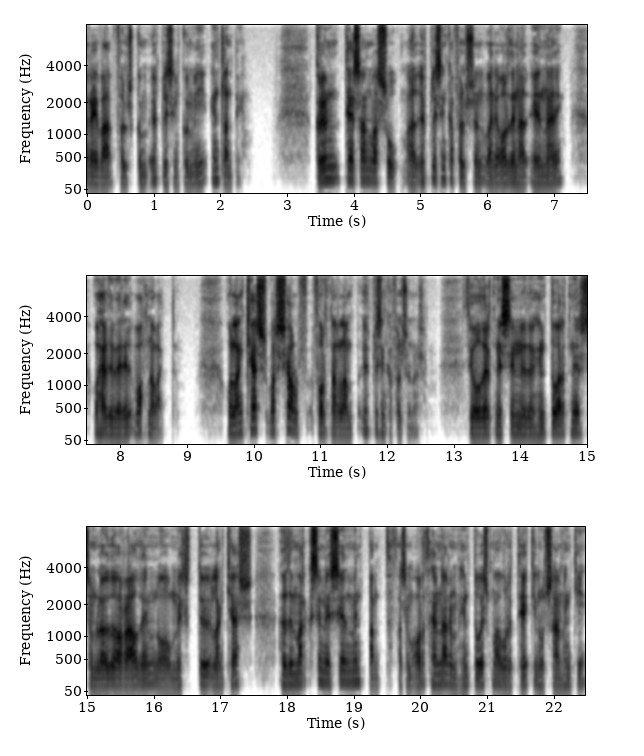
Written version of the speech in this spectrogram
dreifa fölskum upplýsingum í Indlandi. Grunn tesan var svo að upplýsingafölsun væri orðinað yðnaði og hefði verið vopnavætt. Og Lankesh var sjálf fornarlamp upplýsingafölsunar. Þjóðverðnis sinniðu hinduarnir sem lögðu á ráðinn og myrtu Lankesh höfðu margsinni séð myndband þar sem orð hennar um hinduisma voru tekin úr samhengi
